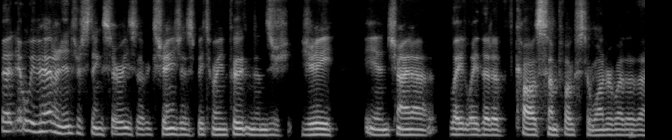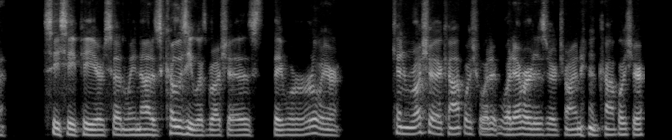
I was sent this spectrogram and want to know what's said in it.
But we've had an interesting series of exchanges between Putin and Xi in China lately that have caused some folks to wonder whether the CCP are suddenly not as cozy with Russia as they were earlier. Can Russia accomplish what it, whatever it is they're trying to accomplish here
